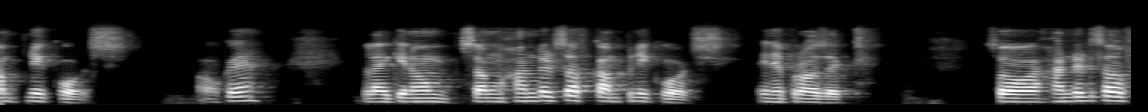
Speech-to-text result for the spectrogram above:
company codes okay? Like you know some hundreds of company codes in a project. So hundreds of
